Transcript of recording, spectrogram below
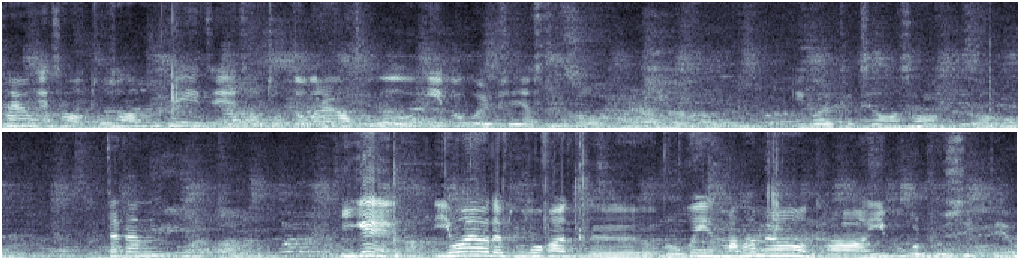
사용해서 도서관 홈페이지에서 접속을 해가지고 이북을 빌렸어요. 이거 이렇게 들어가서 짜잔. 이게 이화여대 도서관 그 로그인만 하면 다 이북을 볼 수 있대요.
